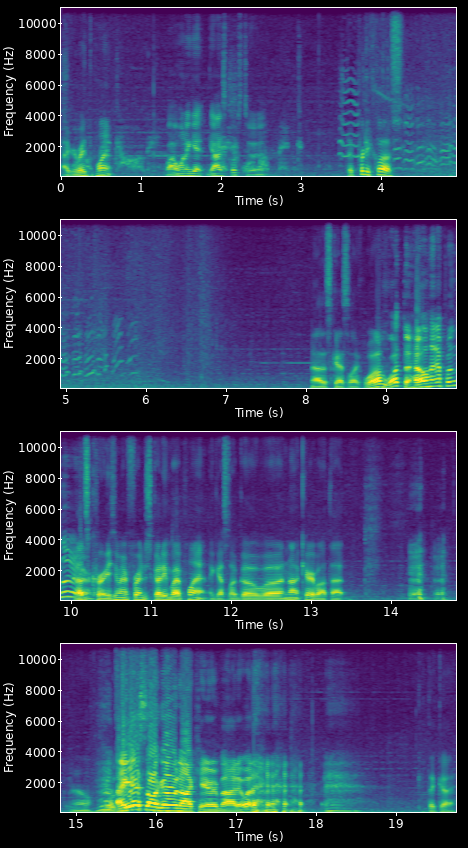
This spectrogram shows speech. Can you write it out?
Aggravate the plant. I meant, Harley. Well, I want to get guys close to it. They're pretty close. Now this guy's like, well, What the hell happened there? that's crazy. My friend just got eaten by a plant. I guess I'll go uh, not care about that. no, I guess I'll go not care about it. Whatever. Get that guy.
